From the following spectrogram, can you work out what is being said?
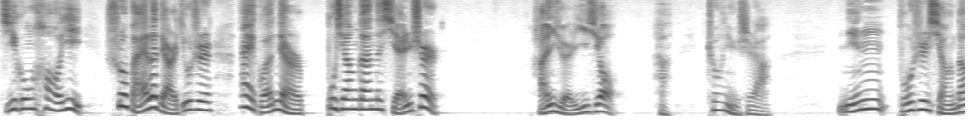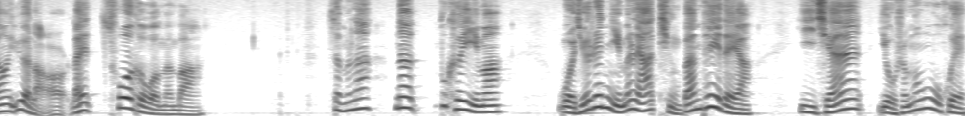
急公好义，说白了点就是爱管点不相干的闲事儿。韩雪一笑，哈，周女士啊，您不是想当月老来撮合我们吧？怎么了？那不可以吗？我觉着你们俩挺般配的呀。以前有什么误会？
